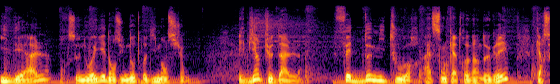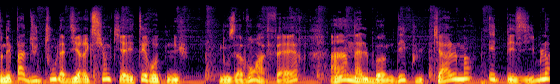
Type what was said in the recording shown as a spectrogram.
idéal pour se noyer dans une autre dimension. Et bien que dalle, faites demi-tour à 180 degrés, car ce n'est pas du tout la direction qui a été retenue. Nous avons affaire à un album des plus calmes et paisibles,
